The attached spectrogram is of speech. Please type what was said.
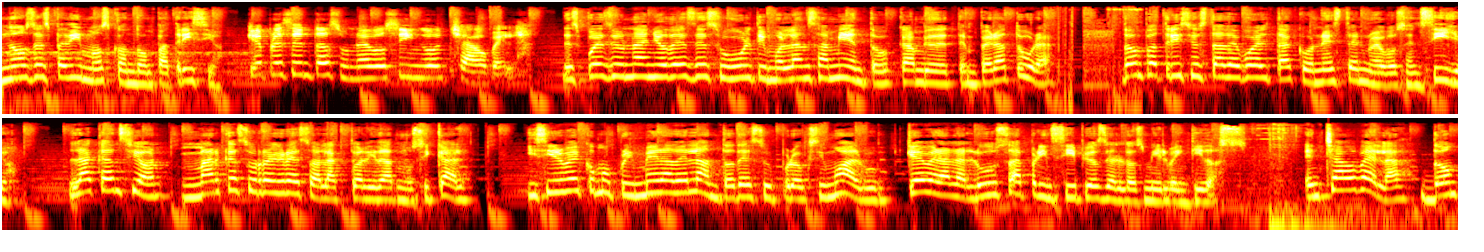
Nos despedimos con Don Patricio, que presenta su nuevo single Chao Vela. Después de un año desde su último lanzamiento, Cambio de Temperatura, Don Patricio está de vuelta con este nuevo sencillo. La canción marca su regreso a la actualidad musical y sirve como primer adelanto de su próximo álbum, que verá la luz a principios del 2022. En Chao Vela, Don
